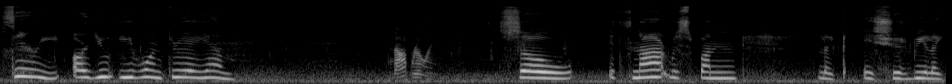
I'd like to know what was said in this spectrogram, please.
Siri, are you evil in 3 a.m.? Not really. So it's not responding like it should be like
